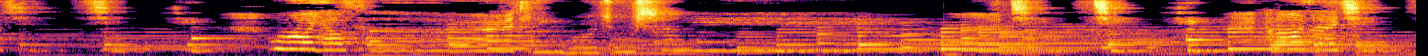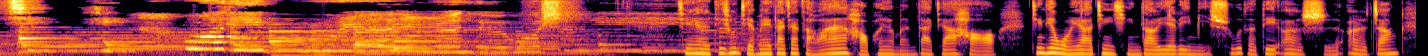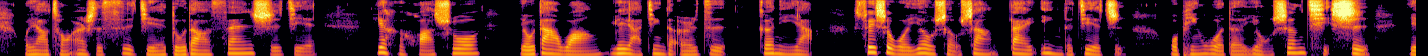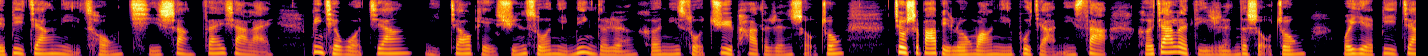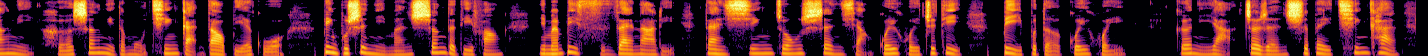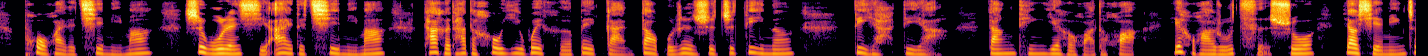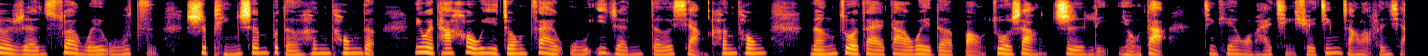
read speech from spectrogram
我倾听，我要侧耳听我主声。亲爱的弟兄姐妹，大家早安！好朋友们，大家好！今天我们要进行到耶利米书的第二十二章，我要从二十四节读到三十节。耶和华说：“犹大王约雅敬的儿子哥尼亚，虽是我右手上戴印的戒指，我凭我的永生起誓，也必将你从其上摘下来，并且我将你交给寻索你命的人和你所惧怕的人手中，就是巴比伦王尼布甲尼撒和加勒底人的手中。我也必将你和生你的母亲赶到别国，并不是你们生的地方，你们必死在那里。但心中甚想归回之地，必不得归回。哥尼亚这人是被轻看、破坏的器皿吗？是无人喜爱的器皿吗？他和他的后裔为何被赶到不认识之地呢？地呀地呀，当听耶和华的话。耶和华如此说：要写明这人算为无子，是平生不得亨通的，因为他后裔中再无一人得享亨通，能坐在大卫的宝座上治理犹大。今天我们还请学金长老分享。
